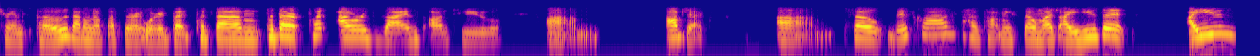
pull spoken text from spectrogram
transpose. I don't know if that's the right word, but put them put their put our designs onto um, objects. Um, so this class has taught me so much. I use it. I use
